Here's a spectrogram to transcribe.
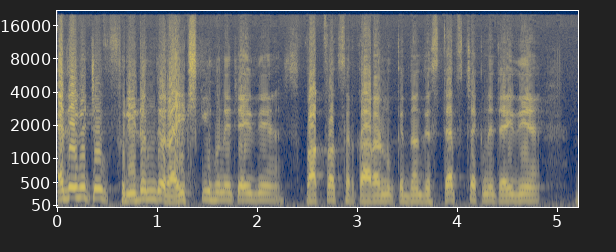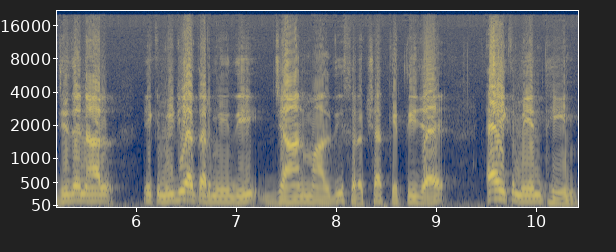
ਇਹਦੇ ਵਿੱਚ ਫਰੀडम ਦੇ ਰਾਈਟਸ ਕੀ ਹੋਣੇ ਚਾਹੀਦੇ ਆ? ਵੱਖ-ਵੱਖ ਸਰਕਾਰਾਂ ਨੂੰ ਕਿਦਾਂ ਦੇ ਸਟੈਪਸ ਚੱਕਣੇ ਚਾਹੀਦੇ ਆ? ਜਿਹਦੇ ਨਾਲ ਇੱਕ ਮੀਡੀਆ ਕਰਮੀ ਦੀ ਜਾਨ ਮਾਲ ਦੀ ਸੁਰੱਖਿਆ ਕੀਤੀ ਜਾਏ। ਇਹ ਇੱਕ ਮੇਨ ਥੀਮ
